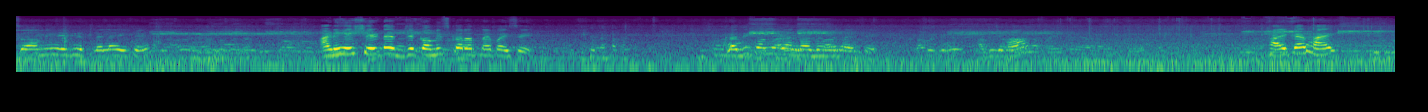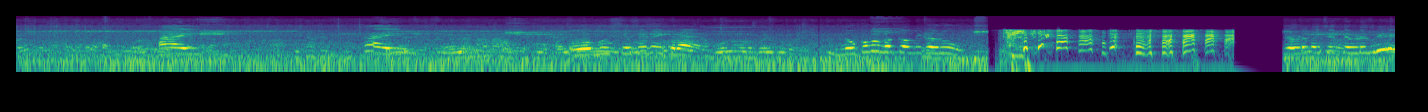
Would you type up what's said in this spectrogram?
सो आम्ही हे घेतलेलं आहे इथे. आणि हे शेट आहेत जे कमीच करत नाही पैसे. कधी कमी करणार तुम्ही पैसे? हा? हाय कर हाय. हाय. हाय. ओ गुस्से से देख रहा है नको बाबा कमी करू. जेवढे पैसे आहेत तेवढेच घे.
